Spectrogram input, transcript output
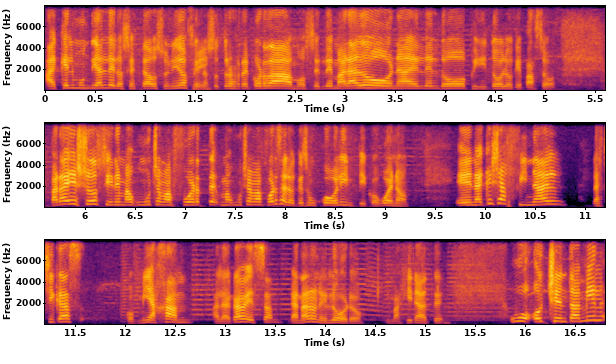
aquel Mundial de los Estados Unidos que nosotros recordamos, el de Maradona, el del doping y todo lo que pasó. Para ellos tiene mucha más, fuerte, mucha más fuerza lo que es un Juego Olímpico. Bueno, en aquella final, las chicas con Mia Hamm a la cabeza ganaron el oro, imagínate. Hubo 80.000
